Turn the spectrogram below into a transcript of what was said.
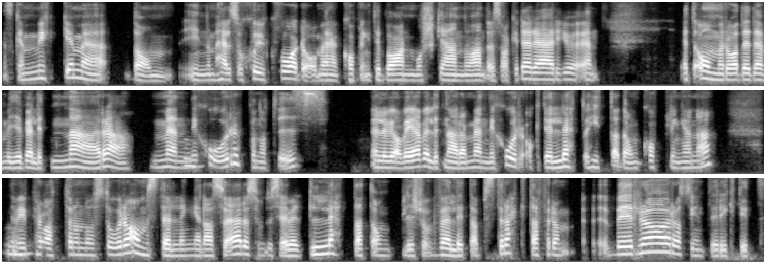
ganska mycket med dem inom hälso och sjukvård och med koppling till barnmorskan och andra saker. Där är ju en, ett område där vi är väldigt nära människor på något vis eller ja, vi är väldigt nära människor och det är lätt att hitta de kopplingarna. Mm. När vi mm. pratar om de stora omställningarna så är det som du säger väldigt lätt att de blir så väldigt abstrakta för de berör oss inte riktigt,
